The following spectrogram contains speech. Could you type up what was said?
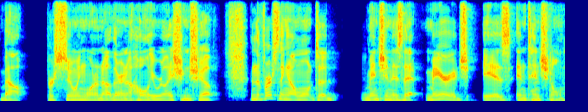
about pursuing one another in a holy relationship. And the first thing I want to mention is that marriage is intentional.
